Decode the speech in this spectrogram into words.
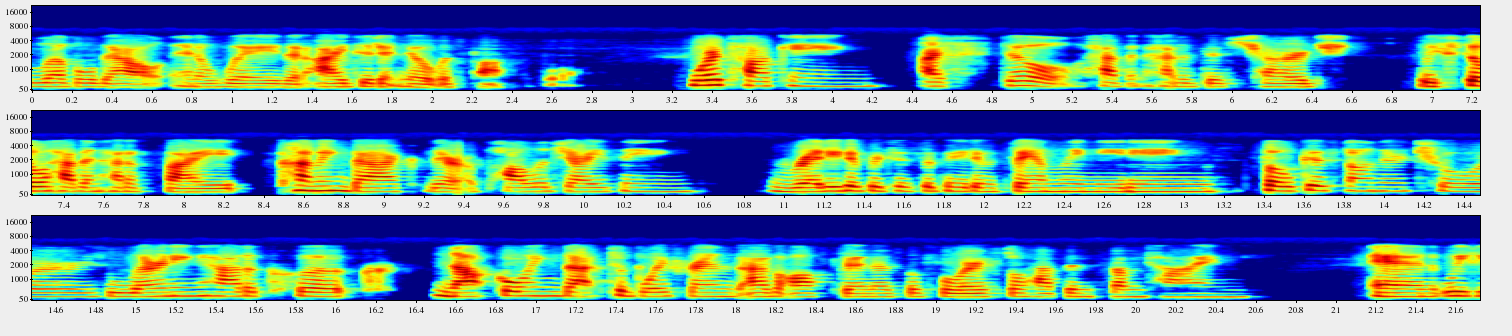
leveled out in a way that I didn't know was possible. We're talking, I still haven't had a discharge We still haven't had a fight. Coming back, they're apologizing, ready to participate in family meetings, focused on their chores, learning how to cook, not going back to boyfriends as often as before, still happens sometimes. And we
